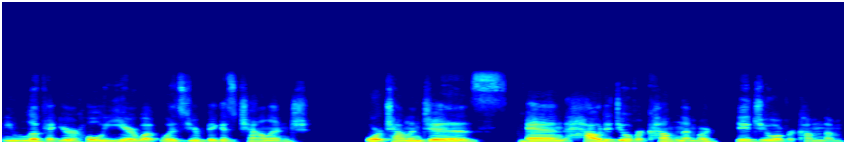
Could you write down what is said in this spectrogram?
when you look at your whole year, what was your biggest challenge or challenges? Mhm. And how did you overcome them or did you overcome them?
